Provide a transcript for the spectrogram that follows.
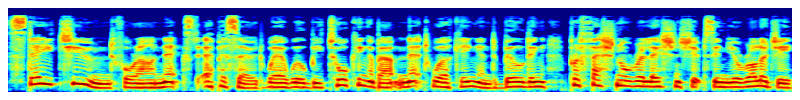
Stay tuned for our next episode where we'll be talking about networking and building professional relationships in urology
